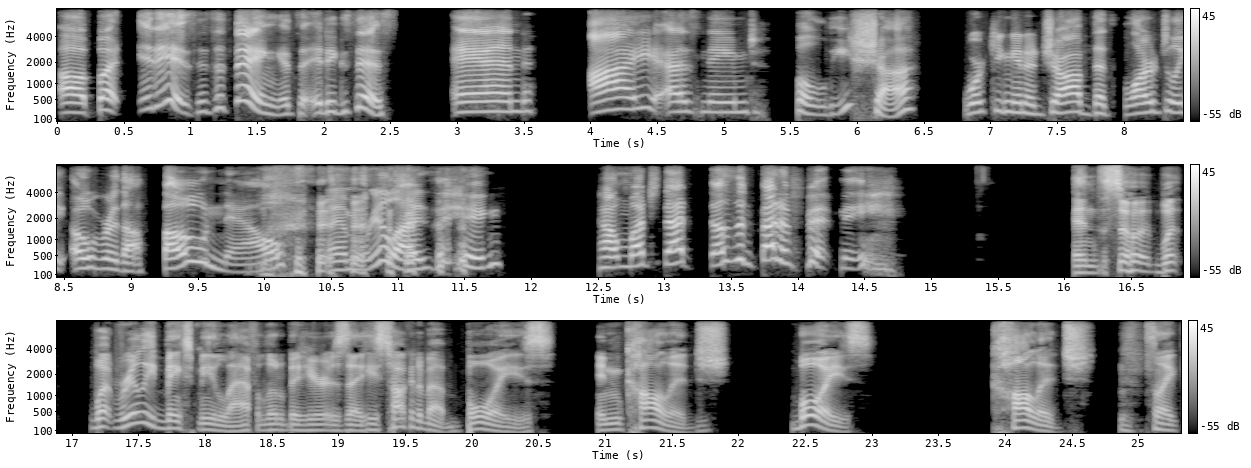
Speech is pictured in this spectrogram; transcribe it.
Uh, but it is. It's a thing. It's it exists. And I, as named Felicia, working in a job that's largely over the phone now, am realizing how much that doesn't benefit me. and so what what really makes me laugh a little bit here is that he's talking about boys in college boys college it's like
